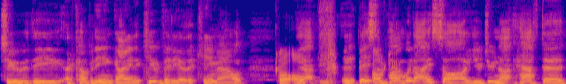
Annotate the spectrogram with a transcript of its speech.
to the accompanying guy in the cube video that came out. Uh-oh. Yeah. Based oh, upon what I saw, you do not have to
